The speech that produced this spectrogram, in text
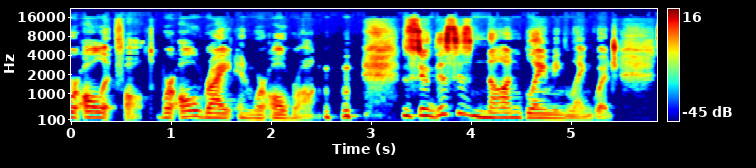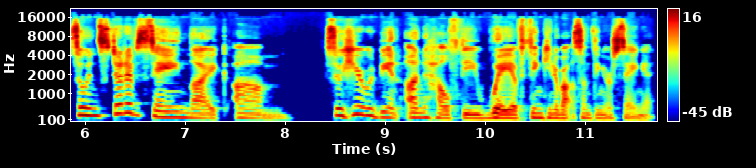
We're all at fault. We're all right and we're all wrong. so this is non-blaming language. So instead of saying like, um, so here would be an unhealthy way of thinking about something or saying it.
